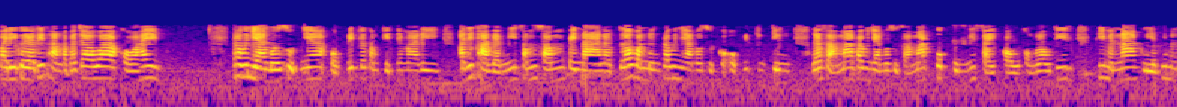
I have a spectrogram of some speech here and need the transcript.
มาดีเคยอธิษฐานกับพระเจ้าว่าขอให้ พระวิญญาณบริสุทธิ์เนี่ยออกฤทธิ์และทำกิจในมารีอธิษฐานแบบนี้ซ้ำๆเป็นนานนะแล้ววันหนึ่งพระวิญญาณบริสุทธิ์ก็ออกฤทธิ์จริง ๆ และสามารถพระวิญญาณบริสุทธิ์สามารถควบคุมนิสัยเก่าของเราที่ที่มันน่าเกลียดที่มัน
